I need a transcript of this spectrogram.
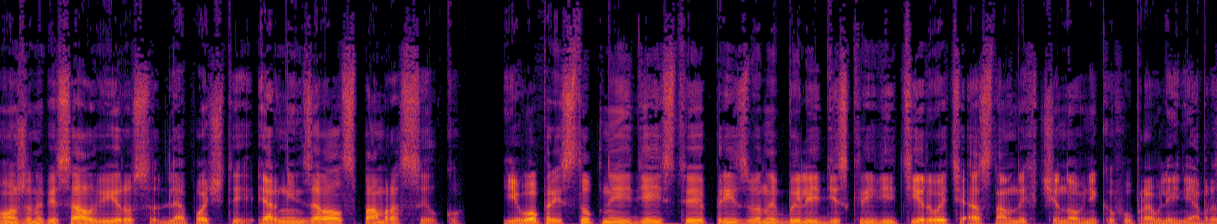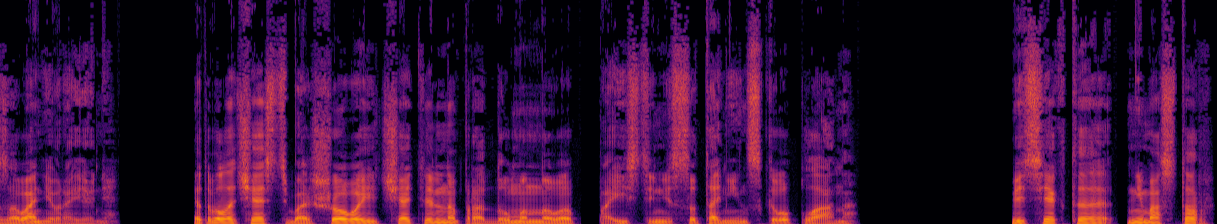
Он же написал вирус для почты и организовал спам-рассылку. Его преступные действия призваны были дискредитировать основных чиновников управления образования в районе. Это была часть большого и тщательно продуманного, поистине сатанинского плана. Ведь секта Немастор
